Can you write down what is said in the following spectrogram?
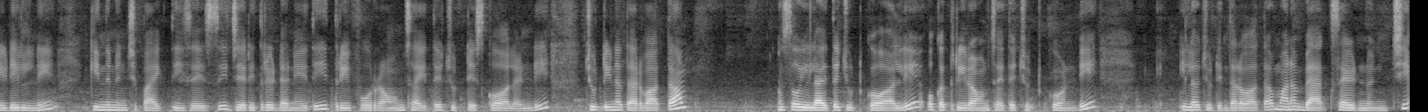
నిడిల్ని కింద నుంచి పైకి తీసేసి జెరీ థ్రెడ్ అనేది త్రీ ఫోర్ రౌండ్స్ అయితే చుట్టేసుకోవాలండి. చుట్టిన తర్వాత సో ఇలా అయితే చుట్టుకోవాలి. ఒక త్రీ రౌండ్స్ అయితే చుట్టుకోండి. ఇలా చుట్టిన తర్వాత మనం బ్యాక్ సైడ్ నుంచి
